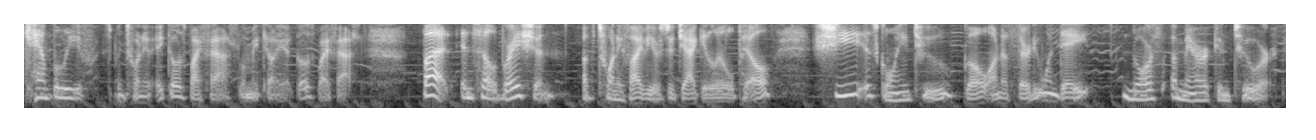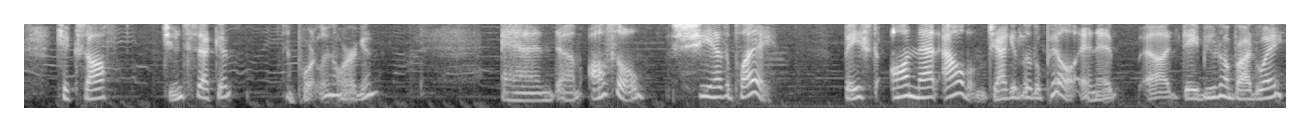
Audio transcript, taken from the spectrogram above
can't believe it's been 20 it goes by fast, let me tell you. It goes by fast. But in celebration of 25 years of Jagged Little Pill, she is going to go on a 31 day North American tour. Kicks off June 2nd in Portland, Oregon. And um, also, she has a play based on that album, Jagged Little Pill, and it uh, debuted on Broadway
